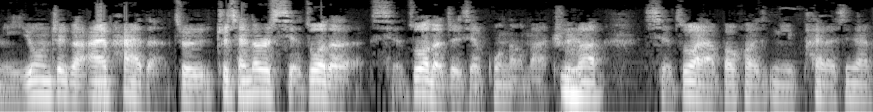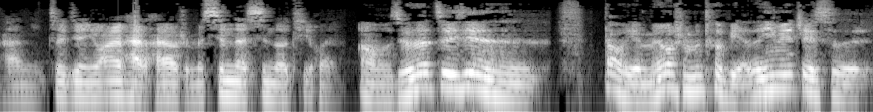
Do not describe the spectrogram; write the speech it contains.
你用这个 iPad，就是之前都是写作的写作的这些功能嘛，除了写作呀，包括你配了新键盘，你最近用 iPad 还有什么新的心得体会？啊，我觉得最近倒也没有什么特别的，因为这次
